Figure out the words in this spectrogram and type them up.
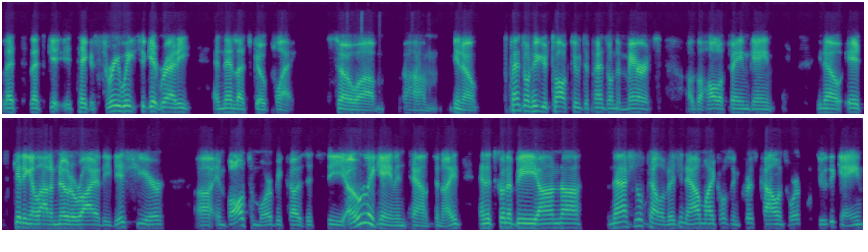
let's let's get it take us three weeks to get ready, and then let's go play." So, um, um, you know, depends on who you talk to, depends on the merits of the Hall of Fame game. You know, it's getting a lot of notoriety this year uh, in Baltimore because it's the only game in town tonight, and it's going to be on uh, national television. Al Michaels and Cris Collinsworth will do the game.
